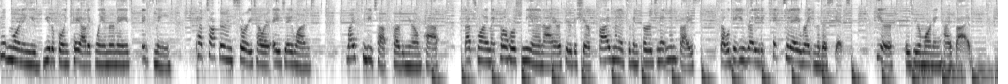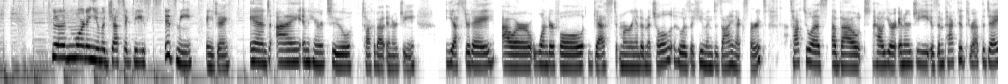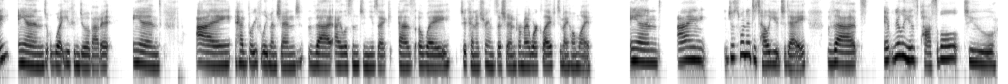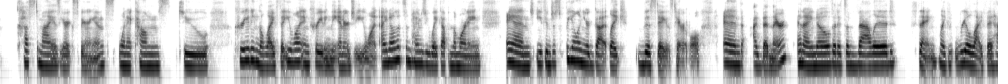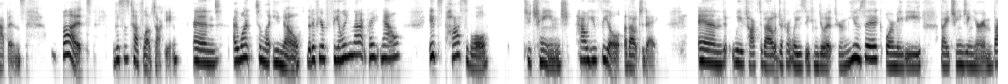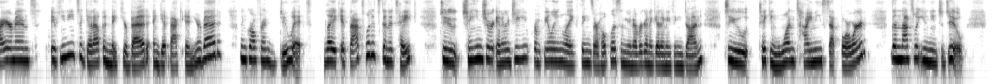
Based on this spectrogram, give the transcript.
Good morning, you beautiful and chaotic land mermaid. It's me, pep talker and storyteller AJ Lund. Life can be tough carving your own path. That's why my co-host Mia and I are here to share five minutes of encouragement and advice that will get you ready to kick today right in the biscuit. Here is your morning high five. Good morning, you majestic beasts. It's me, AJ, and I am here to talk about energy yesterday, our wonderful guest, Miranda Mitchell, who is a human design expert, talked to us about how your energy is impacted throughout the day and what you can do about it. And I had briefly mentioned that I listen to music as a way to kind of transition from my work life to my home life. And I just wanted to tell you today that it really is possible to customize your experience when it comes to creating the life that you want and creating the energy you want. I know that sometimes you wake up in the morning and you can just feel in your gut like this day is terrible. And I've been there and I know that it's a valid thing, like real life, it happens. But this is tough love talking. And I want to let you know that if you're feeling that right now, it's possible to change how you feel about today. And we've talked about different ways you can do it through music or maybe by changing your environment. If you need to get up and make your bed and get back in your bed, then girlfriend, do it. Like, if that's what it's going to take to change your energy from feeling like things are hopeless and you're never going to get anything done to taking one tiny step forward, then that's what you need to do.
